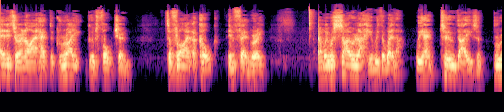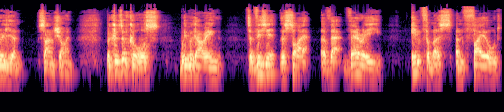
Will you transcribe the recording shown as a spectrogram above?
editor and I had the great good fortune to fly into Cork in February, and we were so lucky with the weather. We had two days of brilliant sunshine because, of course, we were going to visit the site of that very infamous and failed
